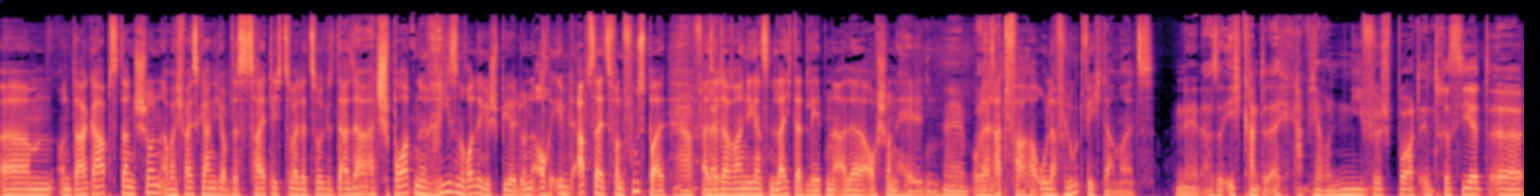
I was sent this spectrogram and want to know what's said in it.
Ähm, und da gab es dann schon, aber ich weiß gar nicht, ob das zeitlich zu weiter zurück ist. Da, da hat Sport eine Riesenrolle gespielt und auch eben abseits von Fußball. Ja, also da waren die ganzen Leichtathleten alle auch schon Helden. Nee, Oder Radfahrer, Olaf Ludwig damals. Nee, also ich kannte, ich habe mich aber nie für Sport interessiert. Äh,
